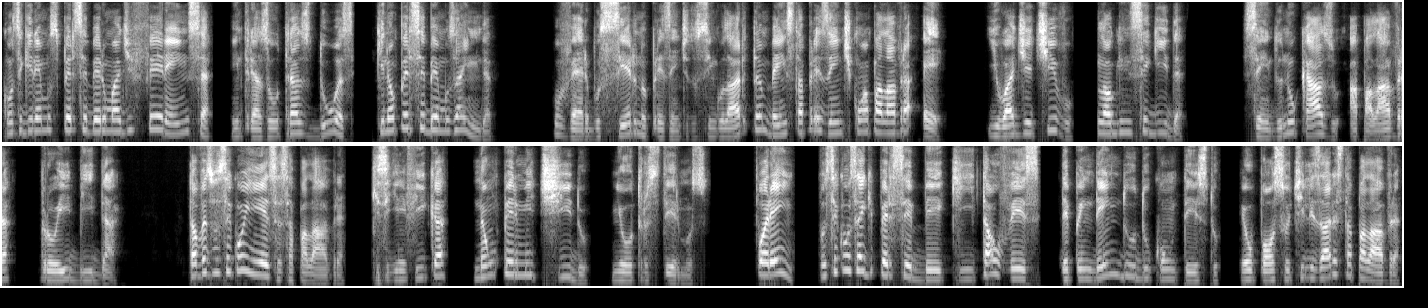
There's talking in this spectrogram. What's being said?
conseguiremos perceber uma diferença entre as outras duas que não percebemos ainda. O verbo ser no presente do singular também está presente com a palavra é, e o adjetivo logo em seguida, sendo, no caso, a palavra proibida. Talvez você conheça essa palavra, que significa não permitido, em outros termos. Porém, você consegue perceber que, talvez, dependendo do contexto, eu possa utilizar esta palavra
